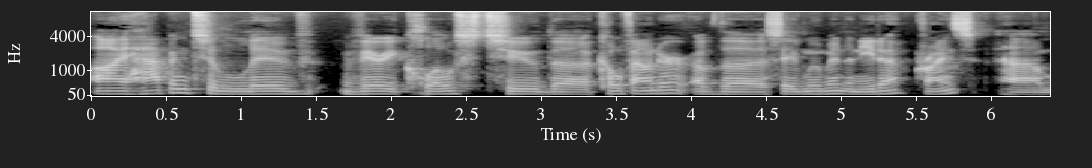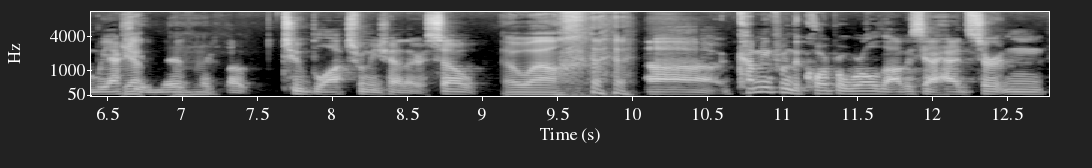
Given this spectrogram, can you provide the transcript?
I happen to live very close to the co-founder of the Save Movement, Anita Krajnc. Um, we actually yep. live mm-hmm. like about two blocks from each other. So, oh wow, uh, coming from the corporate world, obviously, I had certain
